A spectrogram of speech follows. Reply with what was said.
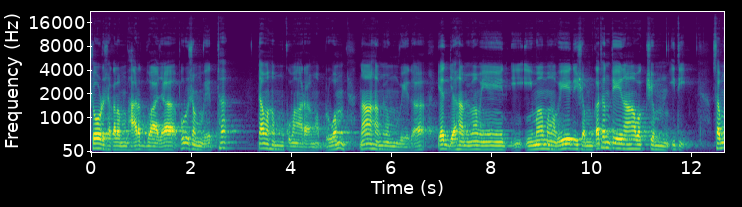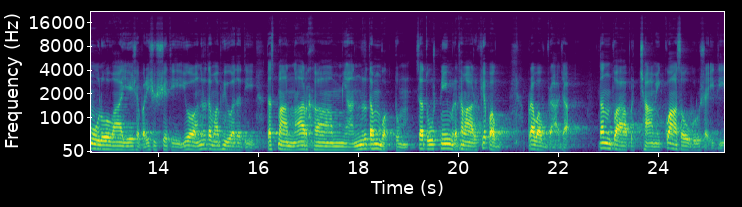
षोडशकलं भारद्वाज पुरुषं वेत्थ तमहं कुमारमब्रुवं नाहमिमं वेद यद्यहमिममे इममवेदिशं कथं तेनावक्ष्यम् इति समूलो वा एष परिशुष्यति यो अनृतमभिवदति तस्मान्नार्हाम्यनृतं वक्तुं स तूष्णीं रथमारुह्य पव प्रवव्राज ತನ್ವಾ ಪೃಚ್ಛಾಮಿ ಕ್ವಾಸೌ ಪುರುಷ ಇತಿ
